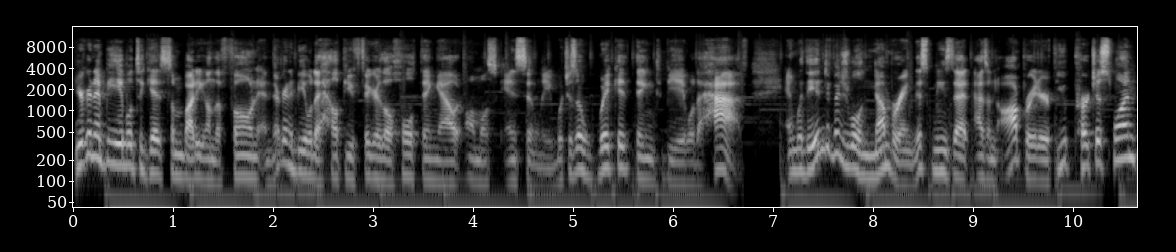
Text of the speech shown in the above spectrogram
you're gonna be able to get somebody on the phone and they're gonna be able to help you figure the whole thing out almost instantly, which is a wicked thing to be able to have. And with the individual numbering, this means that as an operator, if you purchase one,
